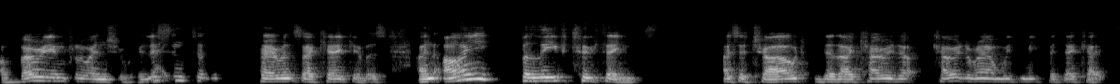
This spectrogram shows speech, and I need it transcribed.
are very influential. We listen to the parents, our caregivers, and I believe two things as a child that I carried up, carried around with me for decades.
